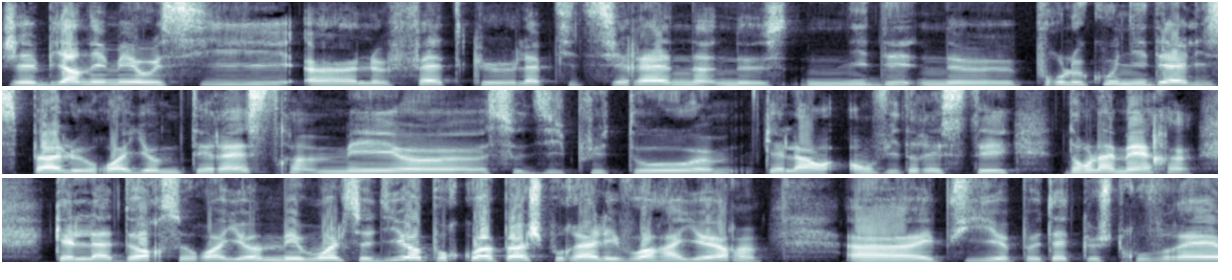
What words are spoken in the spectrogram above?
J'ai bien aimé aussi euh, le fait que la petite sirène ne, pour le coup n'idéalise pas le royaume terrestre, mais euh, se dit plutôt euh, qu'elle a envie de rester dans la mer, qu'elle adore ce royaume. Mais bon, elle se dit oh pourquoi pas, je pourrais aller voir ailleurs. et puis peut-être que je trouverai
